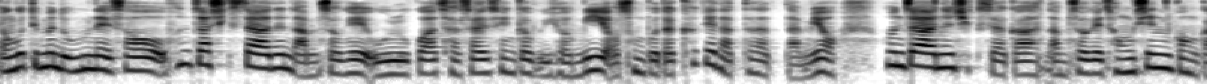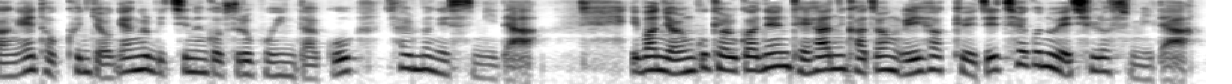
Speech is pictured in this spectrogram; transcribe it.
연구팀은 논문에서 혼자 식사하는 남성의 우울과 자살 생각 위험이 여성보다 크게 나타났다며 혼자 하는 식사가 남성의 정신 건강에 더 큰 영향을 미치는 것으로 보인다고 설명했습니다. 이번 연구 결과는 대한가정의학회지 최근호에 실렸습니다.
